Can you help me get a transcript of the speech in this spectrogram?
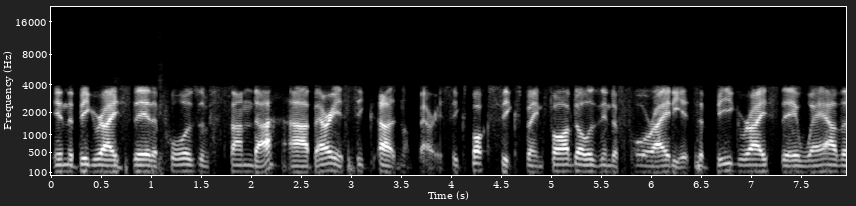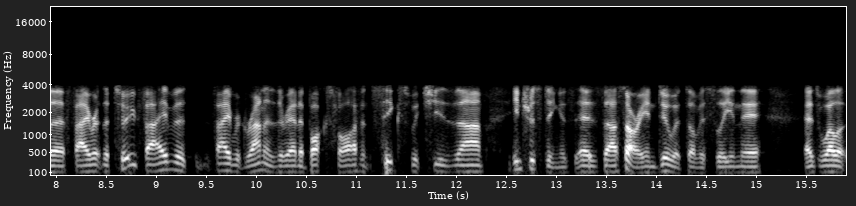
in the big race there. The Paws of Thunder. Uh, barrier six, uh, not barrier six, box six, being five dollars into four eighty. It's a big race there. Wow, the favourite, the two favourite favourite runners are out of box five and six, which is um, interesting. As, as uh, sorry, and Dewitt's obviously in there as well at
